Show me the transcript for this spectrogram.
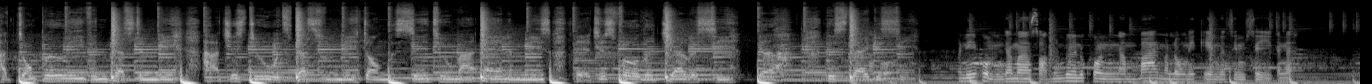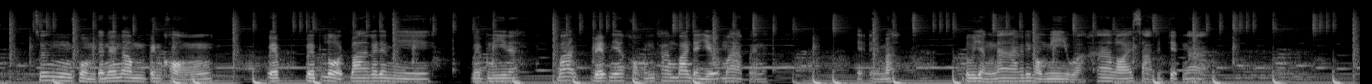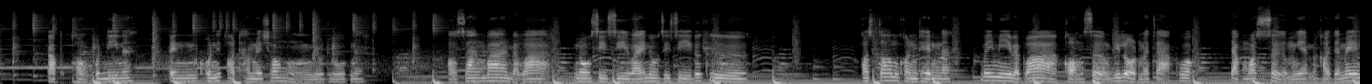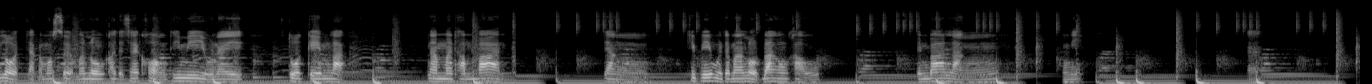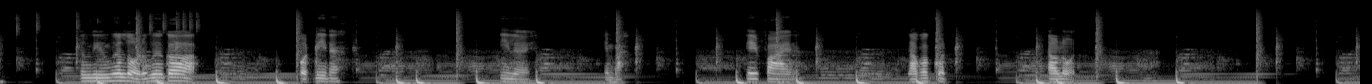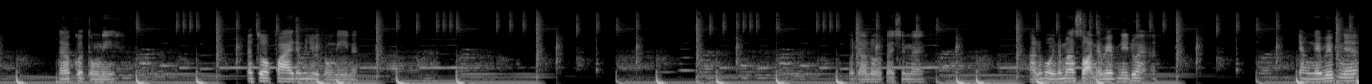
I don't believe in destiny. I just do what's best for me. Don't listen to my enemies. They're just full of jealousy. Yeah, this legacy. วันนี้ผมจะมาสอนเพื่อนๆทุกคนนำบ้านมาลงในเกม The Sims 4 กันนะ ซึ่งผมจะแนะนำเป็นของเว็บเว็บโหลดบ้านก็จะมีเว็บนี้นะ บ้านเว็บนี้ของค่อนข้างบ้านจะเยอะมากเลยนะเนี่ยเห็นปะดูอย่างหน้าที่เขามีอยู่อะ537 หน้า กับของคนนี้นะ เป็นคนที่เขาทำในช่องของ YouTube นะเขาสร้างบ้านแบบว่า no cc ไว้ no cc ก็คือ custom content นะ ไม่มีแบบว่าของเสริมที่โหลดมาจากพวกจากมอดเสริมเงี้ยเขาจะไม่โหลดจากมอดเสริมมาลง เขาจะใช้ของที่มีอยู่ในตัวเกมหลักนำมาทำบ้าน อย่างคลิปนี้ผมจะมาโหลดบ้านของเขา เป็นบ้านหลังหลังนี้อะเรื่องนี้เพื่อนโหลดเพื่อนก็กดนี่นะ นี่เลย เห็นปะเทไฟล์นะเราก็กดดาวน์โหลด แล้วกดตรงนี้ แล้วตัวไฟล์จะมาอยู่ตรงนี้นะกดดาวน์โหลดไปใช่ไหมอ่าแล้วผมจะมาสอนในเว็บนี้ด้วยอะอย่างในเว็บเนี้ย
